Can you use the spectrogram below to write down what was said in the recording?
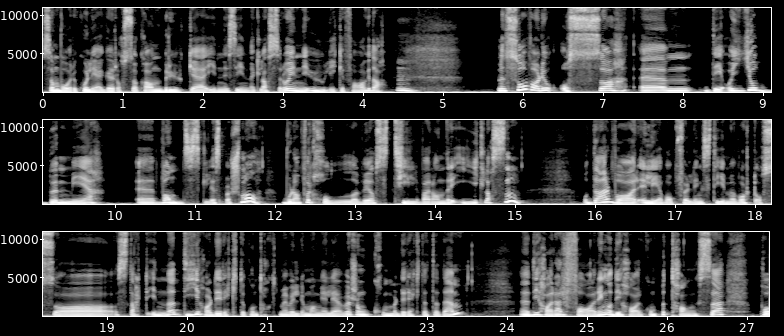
som våre kolleger også kan bruke inn i sine klasser og inn i ulike fag. Da. Men så var det jo også um, det å jobbe med eh, vanskelige spørsmål. Hvordan forholder vi oss til hverandre i klassen? Og der var elevoppfølgingsteamet vårt også sterkt inne. De har direkte kontakt med veldig mange elever som kommer direkte til dem. Eh, De har erfaring og de har kompetanse på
